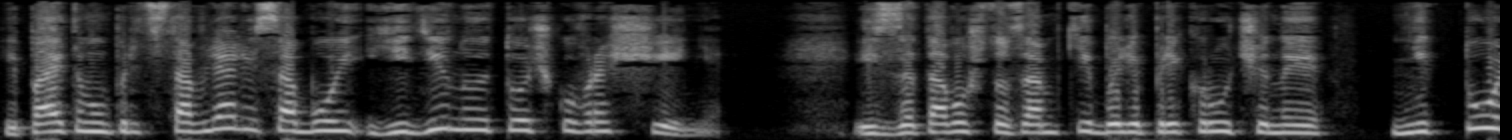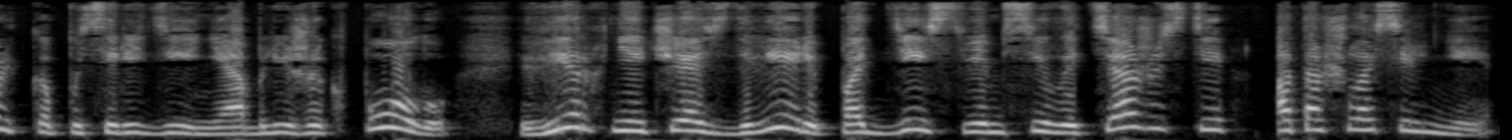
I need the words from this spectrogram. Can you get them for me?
и поэтому представляли собой единую точку вращения. Из-за того, что замки были прикручены не только посередине, а ближе к полу, верхняя часть двери под действием силы тяжести отошла сильнее.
